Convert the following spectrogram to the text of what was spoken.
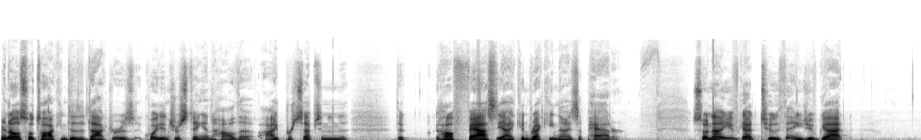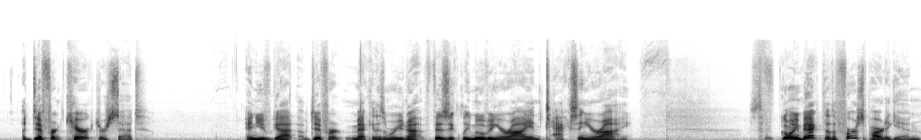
and also talking to the doctor is quite interesting in how the eye perception and the, the how fast the eye can recognize a pattern. So now you've got two things. You've got a different character set, and you've got a different mechanism where you're not physically moving your eye and taxing your eye. So going back to the first part again,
